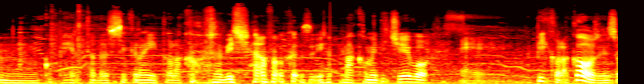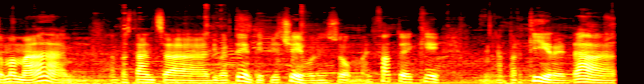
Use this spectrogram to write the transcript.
mh, mm, coperta dal segreto la cosa, diciamo così, ma come dicevo è piccola cosa, insomma, ma abbastanza divertente e piacevole, insomma. Il fatto è che a partire da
